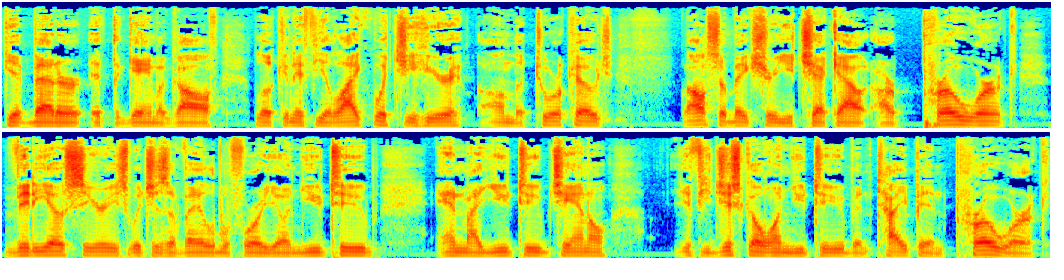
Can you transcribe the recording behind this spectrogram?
get better at the game of golf. Look, and if you like what you hear on the tour coach, also make sure you check out our pro work video series, which is available for you on YouTube and my YouTube channel. If you just go on YouTube and type in pro work,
